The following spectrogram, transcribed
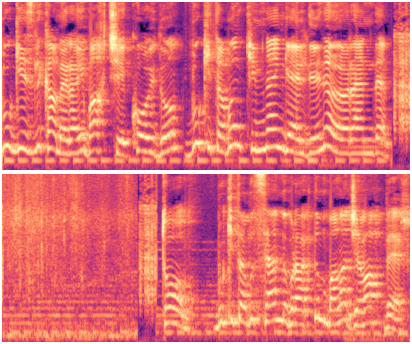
Bu gizli kamerayı bahçeye koydum. Bu kitabın kimden geldiğini öğrendim. Tom, bu kitabı sen mi bıraktın bana cevap ver.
